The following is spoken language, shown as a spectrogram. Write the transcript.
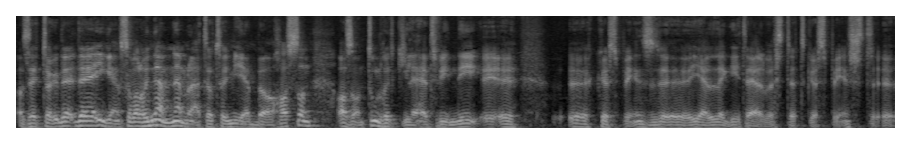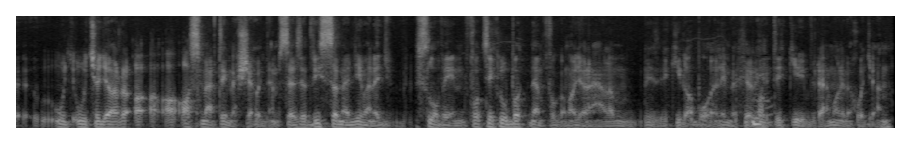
az egy tök, de, de, igen, szóval, hogy nem, nem látod, hogy mi ebbe a haszon, azon túl, hogy ki lehet vinni közpénz jellegét elvesztett közpénzt, úgy, úgy hogy arra, azt már tényleg sehogy nem szerzett vissza, mert nyilván egy szlovén fociklubot nem fog a magyar állam kirabolni, meg kirámolni, mert hogyan.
